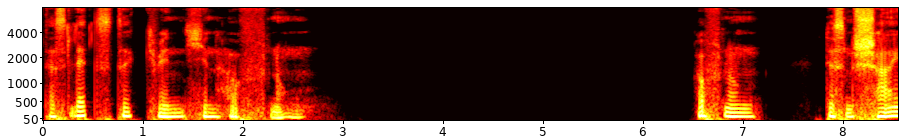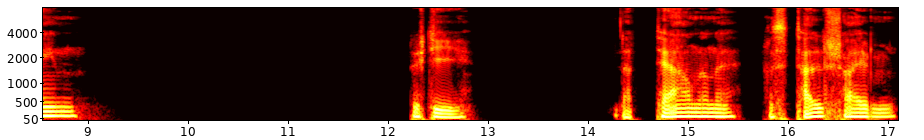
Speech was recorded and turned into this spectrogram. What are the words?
Das letzte Quäntchen Hoffnung. Hoffnung, dessen Schein durch die laternerne Kristallscheiben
